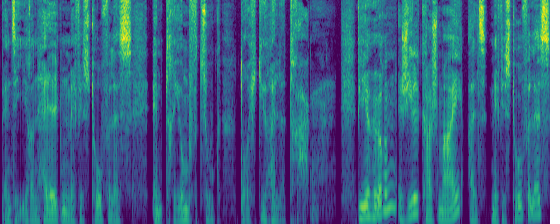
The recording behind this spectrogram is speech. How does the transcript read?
wenn sie ihren Helden Mephistopheles im Triumphzug durch die Hölle tragen. Wir hören Gilles Cachemay als Mephistopheles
